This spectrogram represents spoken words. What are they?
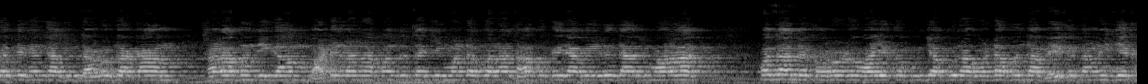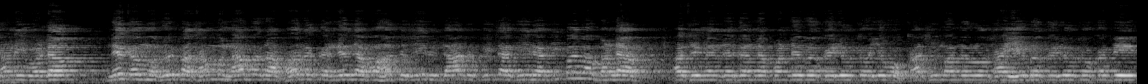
ગત ગંગા સુધારો તા કામ. ખણાબંધી ગામ, ભાડેલાના પંથ થકી મંડપરા થાપ કર્યા વીરદાસ મહારાજ. પચાસ કરોડ વાયક પૂજા પૂરા વડા બંધા ભેગ તાણી જે ખાણી વડા નેકમ રોપા થમ ના બધા ફરક નેજા મહત વીર દાદ પિતા ગીરા દીપાલા ભંડાર અતિનગરના પંડે કર્યો તો એવો કાશીમાં નવરો સાહેબ કર્યો તો કબીર.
